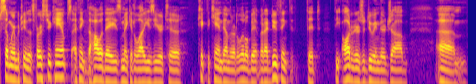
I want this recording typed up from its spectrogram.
somewhere in between those first two camps. I think the holidays make it a lot easier to kick the can down the road a little bit, but I do think that, that the auditors are doing their job. Um,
